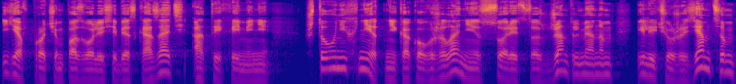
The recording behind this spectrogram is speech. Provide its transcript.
Я, впрочем, позволю себе сказать от их имени, что у них нет никакого желания ссориться с джентльменом или чужеземцем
